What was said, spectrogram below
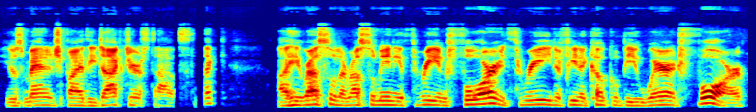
He was managed by the Doctor Style Slick. Uh, he wrestled at WrestleMania 3 and 4. At 3, he defeated Koko B. Ware. At 4,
